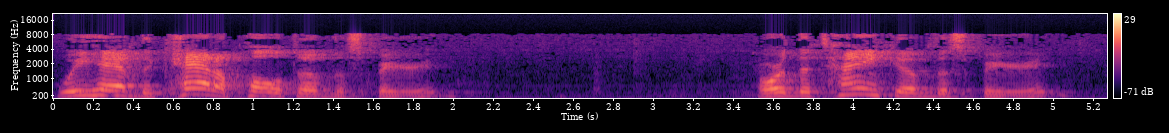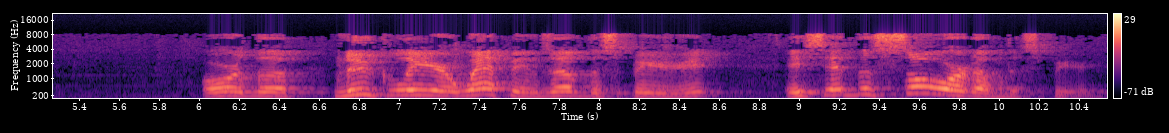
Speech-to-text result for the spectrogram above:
we have the catapult of the Spirit or the tank of the Spirit or the nuclear weapons of the Spirit. It said the sword of the Spirit.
